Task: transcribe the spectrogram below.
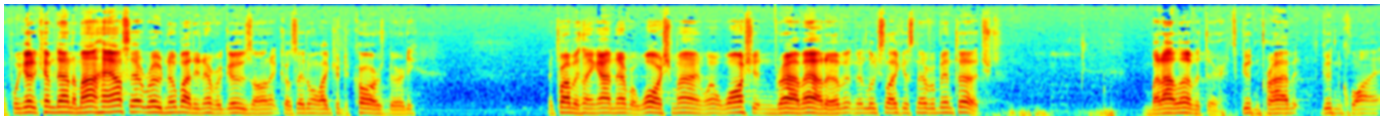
If we got to come down to my house, that road, nobody never goes on it because they don't like it, the car's dirty. They probably think I never wash mine. Well, wash it and drive out of it, and it looks like it's never been touched. But I love it there. It's good and private, good and quiet.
